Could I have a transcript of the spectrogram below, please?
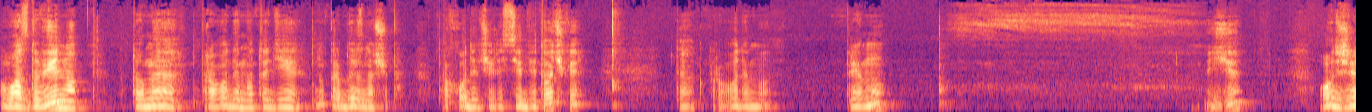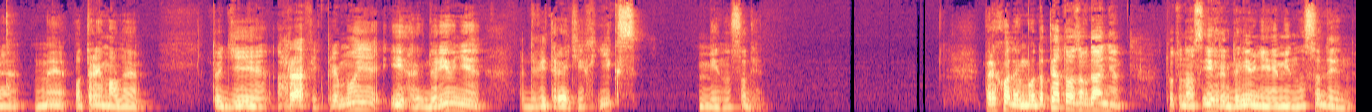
У вас довільно. То ми проводимо тоді, ну, приблизно, щоб проходив через ці дві точки. Так, проводимо пряму. Є. Отже, ми отримали тоді графік прямої y дорівнює 2 третіх х мінус 1. Переходимо до п'ятого завдання. Тут у нас y дорівнює мінус 1.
